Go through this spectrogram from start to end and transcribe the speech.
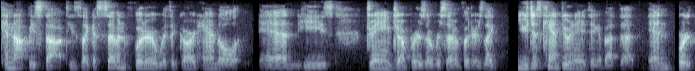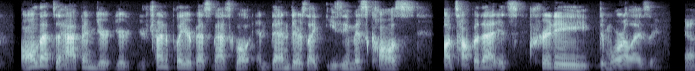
cannot be stopped. He's like a seven footer with a guard handle, and he's draining jumpers over seven footers. Like you just can't do anything about that. And for all that to happen, you're you're you're trying to play your best basketball, and then there's like easy missed calls on top of that. It's pretty demoralizing. yeah,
